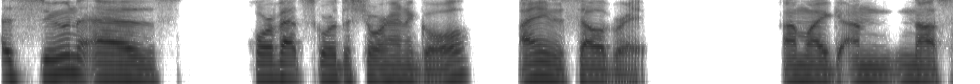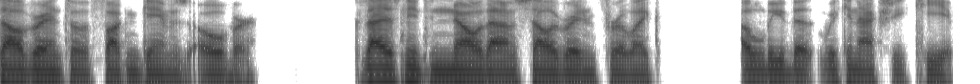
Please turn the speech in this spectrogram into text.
as soon as Horvat scored the shorthanded goal, I didn't even celebrate. I'm like, I'm not celebrating until the fucking game is over. Because I just need to know that I'm celebrating for like a lead that we can actually keep.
